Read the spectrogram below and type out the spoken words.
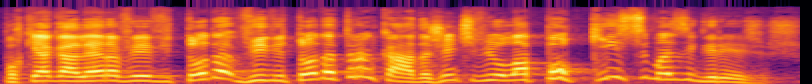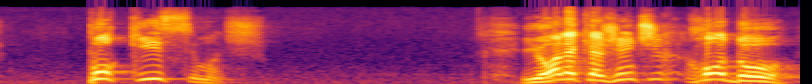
Porque a galera vive toda, vive toda trancada. A gente viu lá pouquíssimas igrejas. Pouquíssimas. E olha que a gente rodou.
